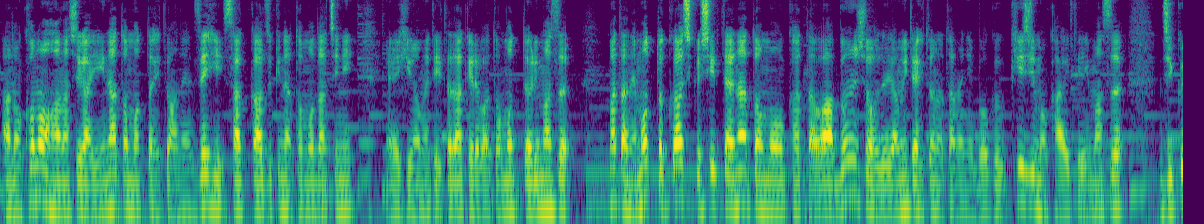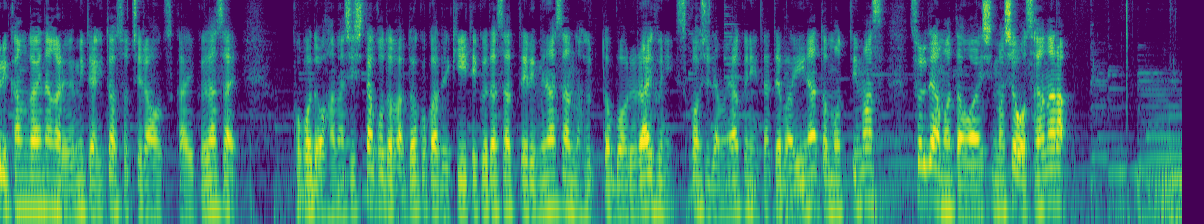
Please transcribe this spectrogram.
あの、このお話がいいなと思った人はね、ぜひサッカー好きな友達に、えー、広めていただければと思っております。またね、もっと詳しく知りたいなと思う方は文章で読みたい人のために僕記事も書いています。じっくり考えながら読みたい人はそちらをお使いください。ここでお話ししたことがどこかで聞いてくださっている皆さんのフットボールライフに少しでも役に立てばいいなと思っています。それではまたお会いしましょう。さようなら。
